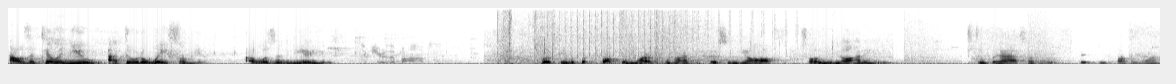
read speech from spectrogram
How wasn't killing you? I threw it away from you. I wasn't near you. Secure the bombs. Pussy with the fucking marksman rifle pissing me off. That's all you know how to use. Stupid ass level 50 fucking one.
